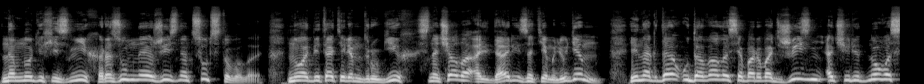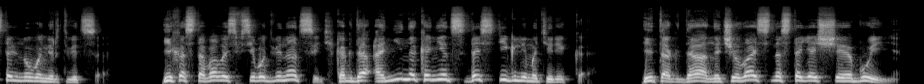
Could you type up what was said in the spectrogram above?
На многих из них разумная жизнь отсутствовала, но обитателям других, сначала Альдари, затем людям, иногда удавалось оборвать жизнь очередного стального мертвеца. Их оставалось всего 12, когда они, наконец, достигли материка. И тогда началась настоящая бойня.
